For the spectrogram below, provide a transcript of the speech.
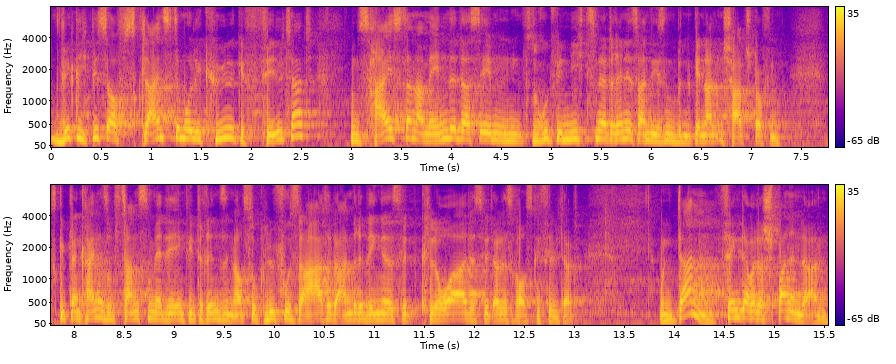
wirklich bis aufs kleinste Molekül gefiltert und es das heißt dann am Ende, dass eben so gut wie nichts mehr drin ist an diesen genannten Schadstoffen. Es gibt dann keine Substanzen mehr, die irgendwie drin sind, auch so Glyphosat oder andere Dinge, das wird Chlor, das wird alles rausgefiltert. Und dann fängt aber das Spannende an.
